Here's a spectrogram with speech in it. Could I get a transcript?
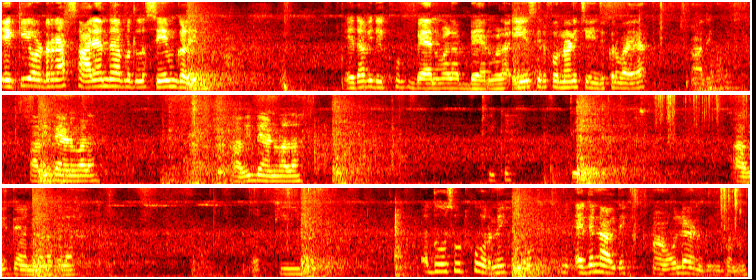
ਇੱਕ ਹੀ ਆਰਡਰ ਆ, ਸਾਰਿਆਂ ਦਾ ਮਤਲਬ ਸੇਮ ਗਲੇ ਨੇ। ਇਹਦਾ ਵੀ ਦੇਖੋ, ਬੈਨ ਵਾਲਾ ਬੈਨ ਵਾਲਾ। ਇਹ ਸਿਰਫ ਉਹਨਾਂ ਨੇ ਚੇਂਜ ਕਰਵਾਇਆ। ਆ ਦੇਖੋ ਆ ਵੀ ਬੈਨ ਵਾਲਾ। ਆ ਵੀ ਬੈਨ ਵਾਲਾ। ਠੀਕ ਹੈ। ਤੇ ਆ ਵੀ ਬੈਨ ਵਾਲਾ ਗਲਾ। ਬਾਕੀ ਦੋ ਸੂਟ ਹੋਰ ਨੇ, ਉਹ ਕਿੱਥੇ ਨੇ? ਇਹਦੇ ਨਾਲ ਦੇ। ਹਾਂ, ਉਹ ਲੈਣ ਗਈ ਤੁਹਾਨੂੰ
